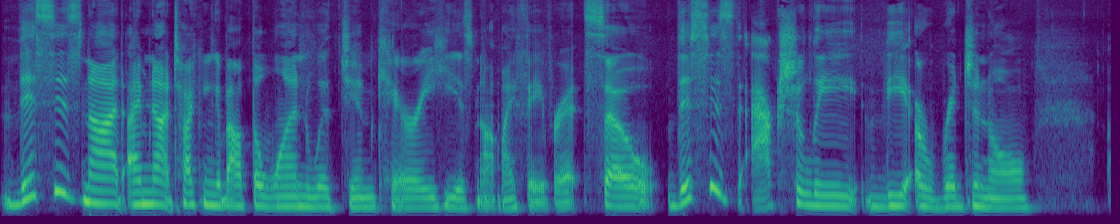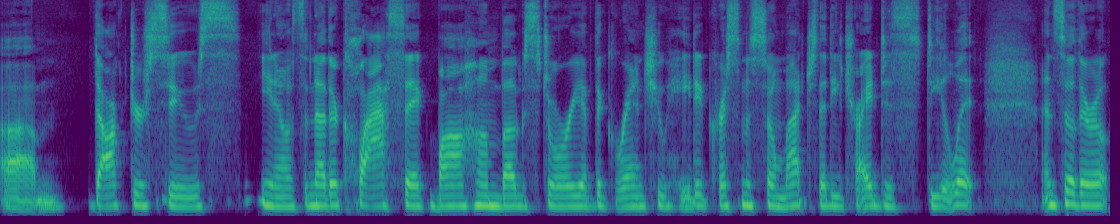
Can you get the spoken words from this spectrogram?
this is not, I'm not talking about the one with Jim Carrey. He is not my favorite. So this is actually the original um, Dr. Seuss. You know, it's another classic bah humbug story of the Grinch who hated Christmas so much that he tried to steal it. And so there are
